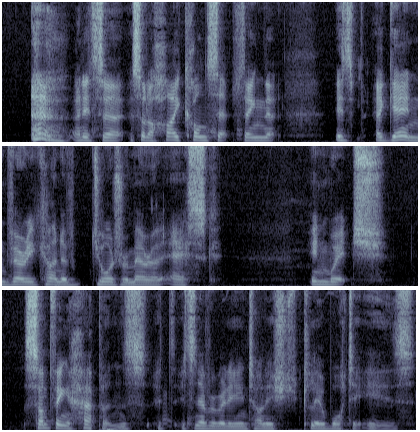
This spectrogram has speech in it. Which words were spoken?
and it's a sort of high concept thing that is, again, very kind of George Romero esque, in which something happens. It, it's never really entirely clear what it is.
